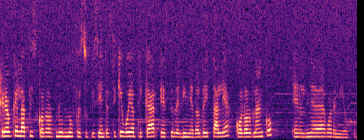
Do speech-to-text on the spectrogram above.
Creo que el lápiz color nude no fue suficiente, así que voy a aplicar este delineador de Italia, color blanco, en la línea de agua de mi ojo.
